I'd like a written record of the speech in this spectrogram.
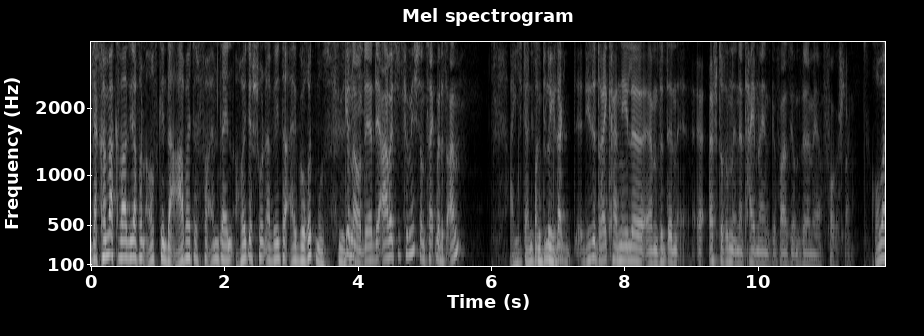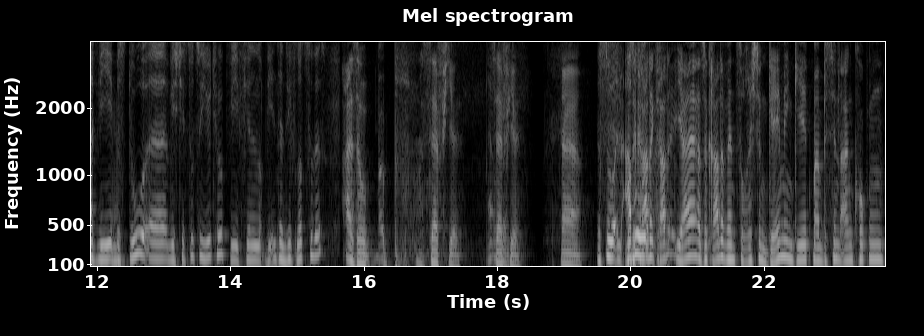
da können wir quasi davon ausgehen, da arbeitet vor allem dein heute schon erwähnter Algorithmus für genau, dich. der, der arbeitet für mich und zeigt mir das an. Eigentlich gar nicht so Und wie blöd. gesagt, diese drei Kanäle ähm, sind in, äh, öfteren in der Timeline quasi und werden mir vorgeschlagen. Robert, wie bist du, äh, wie stehst du zu YouTube? Wie viel, wie intensiv nutzt du das? Also pff, sehr viel, sehr okay. viel. Ja, ja. Bist du ein Abo? Also gerade, gerade, ja, also gerade wenn es so Richtung Gaming geht, mal ein bisschen angucken,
